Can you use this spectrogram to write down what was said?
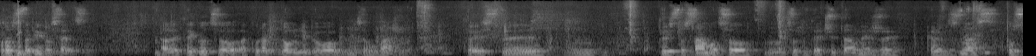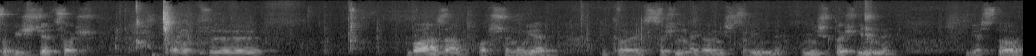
prosto w jego serce. ale tego, co akurat do mnie było, nie zauważył. To jest, to jest to samo, co, co tutaj czytamy, że każdy z nas osobiście coś od y, Boaza otrzymuje i to jest coś innego niż co inny, niż ktoś inny. Jest to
